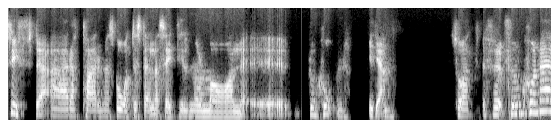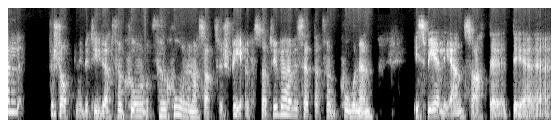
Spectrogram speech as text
syfte är att tarmen ska återställa sig till normal eh, funktion igen. Så att för funktionell förstoppning betyder att funktion, funktionen har satts ur spel. Så att vi behöver sätta funktionen i spel igen så att det, det,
